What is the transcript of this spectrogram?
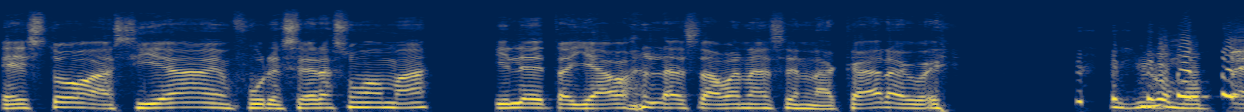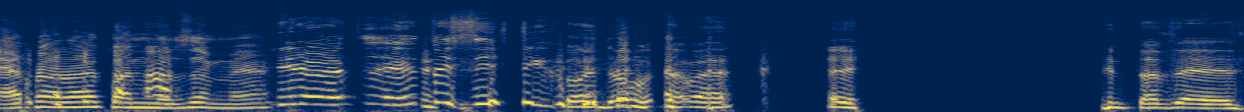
Esto hacía enfurecer a su mamá y le detallaba las sábanas en la cara, güey. Como perro, ¿verdad? Cuando se me. Mira, esto esto hiciste, hijo de tu puta madre. Eh, Entonces,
